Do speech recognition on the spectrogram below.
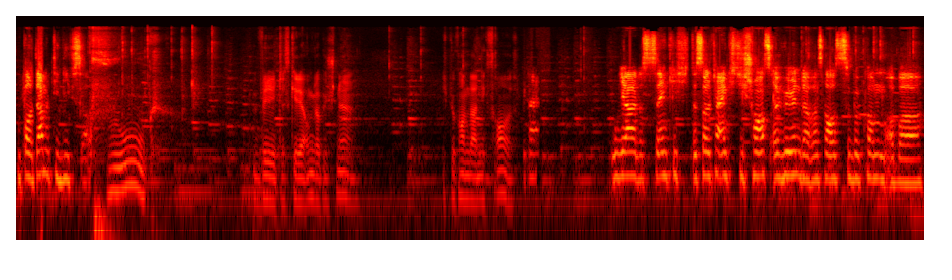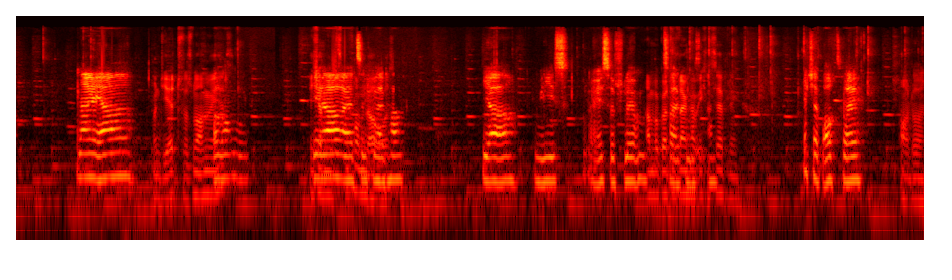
Und bau damit die Leaves auf. Krug. Wild, das geht ja unglaublich schnell. Ich bekomme da nichts raus. Ja, das ist eigentlich, das sollte eigentlich die Chance erhöhen, da was rauszubekommen, aber naja, Und jetzt, was machen wir jetzt? Ich ja, hab jetzt sind wir halt hart. Ja, mies. Nicht so schlimm. Aber Gott Ist sei Dank habe ich einen Sapling. Ich habe auch zwei. Oh, toll.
